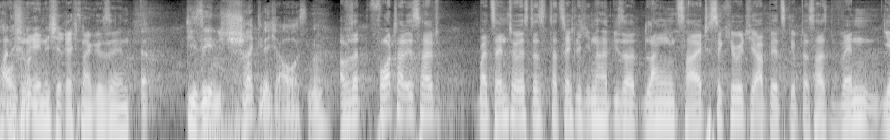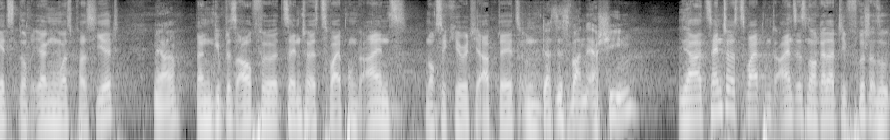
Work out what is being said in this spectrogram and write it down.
auch schon ähnliche Rechner gesehen. Die sehen schrecklich aus, ne? Aber der Vorteil ist halt, bei CentOS, dass es tatsächlich innerhalb dieser langen Zeit Security-Updates gibt. Das heißt, wenn jetzt noch irgendwas passiert, ja. dann gibt es auch für CentOS 2.1 noch Security-Updates. Und das ist wann erschienen? Ja, CentOS 2.1 ist noch relativ frisch. Also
